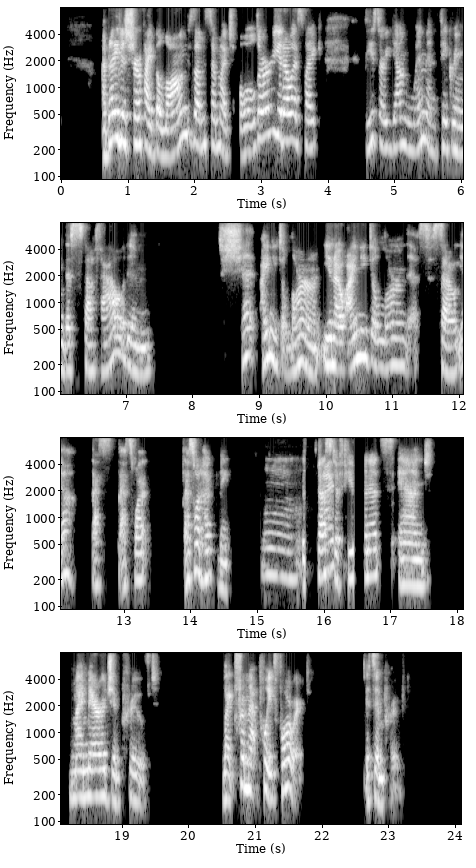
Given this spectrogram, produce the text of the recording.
I'm not even sure if I belong because I'm so much older, you know, it's like, these are young women figuring this stuff out and shit, I need to learn, you know, I need to learn this. So yeah, that's, that's what, that's what hooked me. mm. Just I- a few minutes and my marriage improved. Like from that point forward, it's improved.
